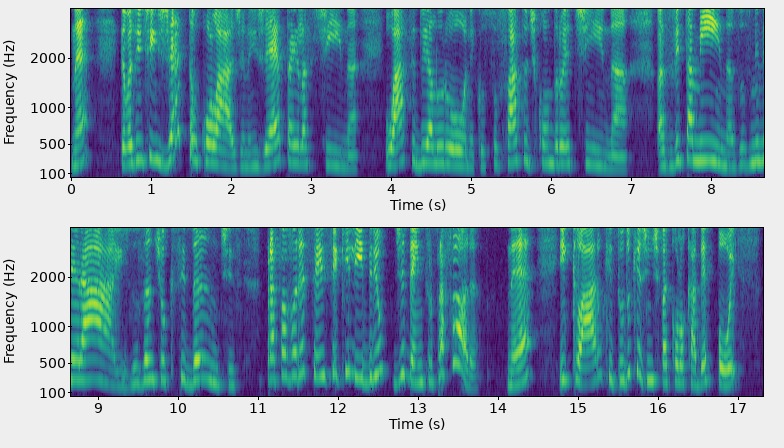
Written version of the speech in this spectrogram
Né? Então a gente injeta o colágeno, injeta a elastina, o ácido hialurônico, o sulfato de condroitina, as vitaminas, os minerais, os antioxidantes para favorecer esse equilíbrio de dentro para fora né? E claro que tudo que a gente vai colocar depois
